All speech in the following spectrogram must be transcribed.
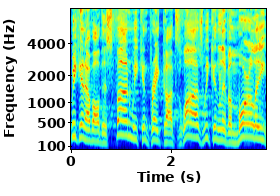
we can have all this fun. We can break God's laws. We can live immorally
